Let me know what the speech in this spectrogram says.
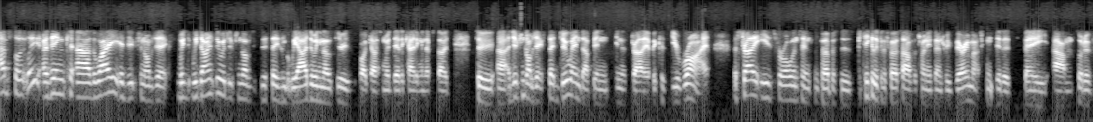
absolutely. I think uh, the way Egyptian objects, we, we don't do Egyptian objects this season, but we are doing another series of podcasts and we're dedicating an episode to uh, Egyptian objects that do end up in, in Australia because you're right. Australia is, for all intents and purposes, particularly for the first half of the 20th century, very much considered to be um, sort of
